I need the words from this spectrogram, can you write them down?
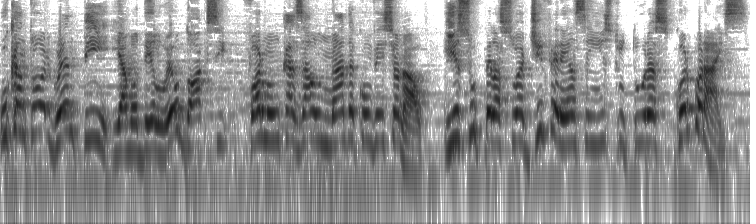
O cantor Grant P e a modelo Eudoxie formam um casal nada convencional. Isso pela sua diferença em estruturas corporais.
